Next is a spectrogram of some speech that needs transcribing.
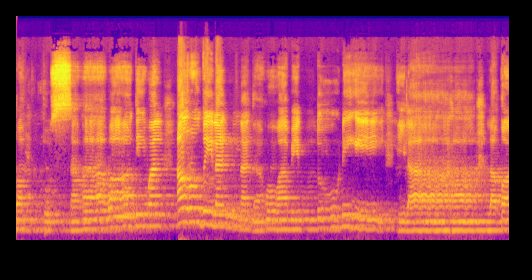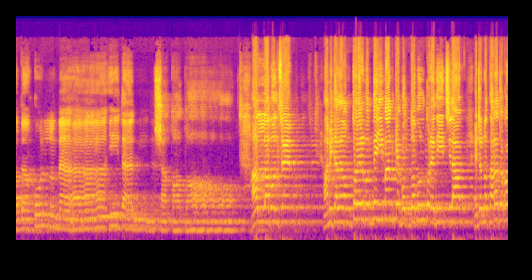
رب رب السماوات والأرض لن ندعو من دونه إلها لقد قلنا إذا شططا الله بلسن আমি তাদের অন্তরের মধ্যে ইমানকে বদ্ধমূল করে দিয়েছিলাম। এজন্য তারা যখন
